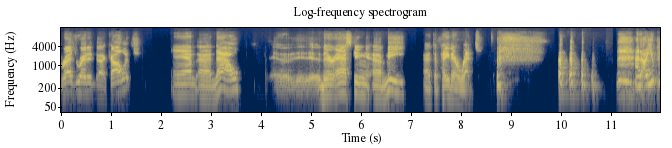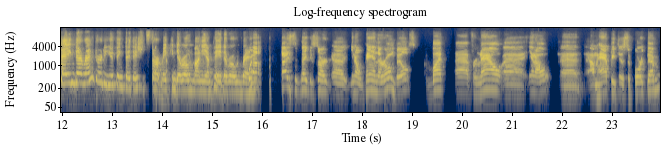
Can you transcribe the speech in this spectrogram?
graduated college, and now they're asking me to pay their rent. and are you paying their rent, or do you think that they should start making their own money and pay their own rent? Well, nice if they could start, you know, paying their own bills. But for now, you know, uh, I'm happy to support them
